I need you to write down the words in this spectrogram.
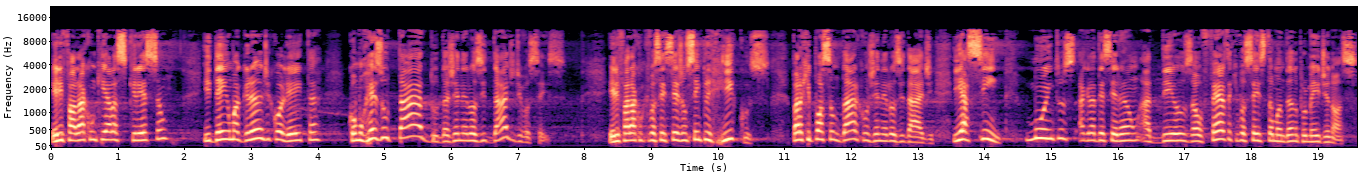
Ele fará com que elas cresçam e deem uma grande colheita como resultado da generosidade de vocês. Ele fará com que vocês sejam sempre ricos, para que possam dar com generosidade. E assim, muitos agradecerão a Deus a oferta que vocês estão mandando por meio de nós.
